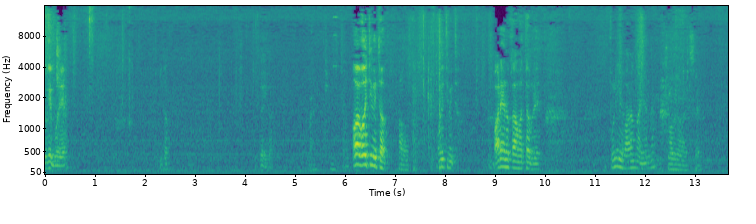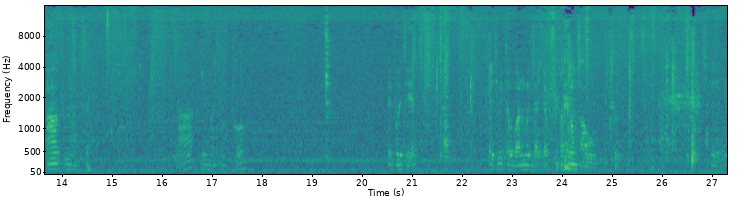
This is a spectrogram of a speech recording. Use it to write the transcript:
요게 뭐예요? 이거? 이거, 이거. 어, 멀티미터. 아. 멀티미터. 말해놓고 안 맞다 그래. 본인이 말한 거 아니었나? 주원이가 했어요. 아, 그럼 알았어요. 자, 맨 마지막 거. 몇 볼트예요? 멀티미터가 많은 건지 알죠? 4.45그 지금은요?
